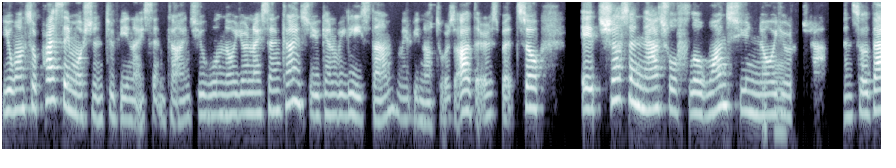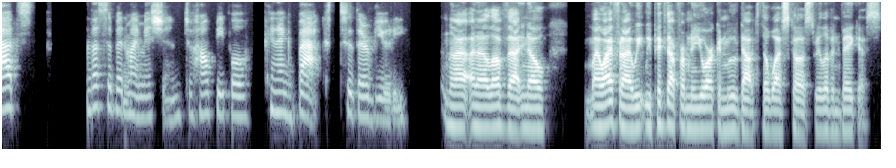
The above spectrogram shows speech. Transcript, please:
you won't suppress emotion to be nice and kind you will know you're nice and kind so you can release them maybe not towards others but so it's just a natural flow once you know mm-hmm. your job and so that's that's a bit my mission to help people connect back to their beauty no, and i love that you know my wife and i we, we picked up from new york and moved out to the west coast we live in vegas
